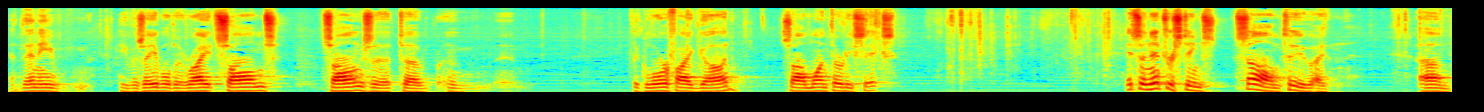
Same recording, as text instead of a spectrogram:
And then he, he was able to write psalms, songs that, uh, um, glorified God. Psalm 136. It's an interesting psalm, too. I, um,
